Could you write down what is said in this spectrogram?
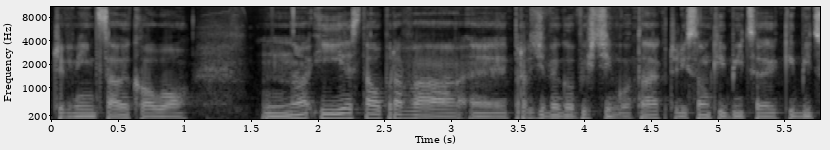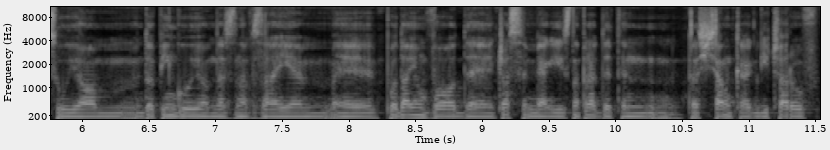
czy wymienić całe koło. No i jest ta oprawa e, prawdziwego wyścigu, tak? Czyli są kibice, kibicują, dopingują nas nawzajem, e, podają wodę. Czasem jak jest naprawdę ten, ta ścianka gliczarów,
